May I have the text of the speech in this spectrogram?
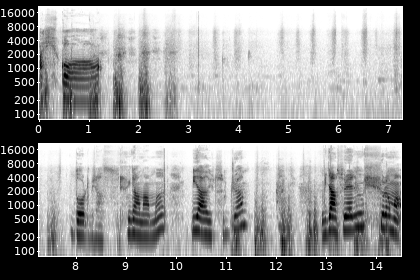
Aşko. Doğru biraz. Yanağımı biraz süreceğim. Bir daha sürelim. Şurama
